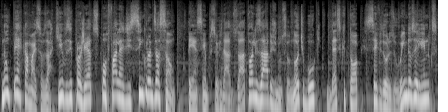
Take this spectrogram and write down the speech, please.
Não perca mais seus arquivos e projetos por falhas de sincronização. Tenha sempre seus dados atualizados no seu notebook, desktop, servidores Windows e Linux,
